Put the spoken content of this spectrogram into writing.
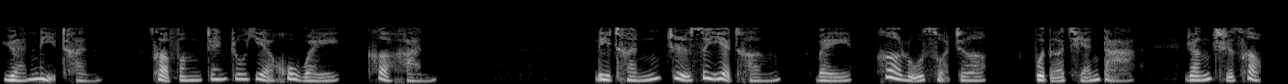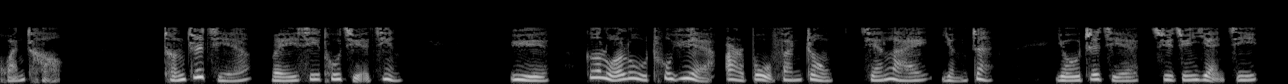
袁礼臣册封珍珠叶护为可汗。李臣至碎叶城，为贺鲁所遮。不得前达，仍持策还朝。程之杰为西突厥境，与哥罗路处越二部番众前来迎战，由之杰驱军掩击，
